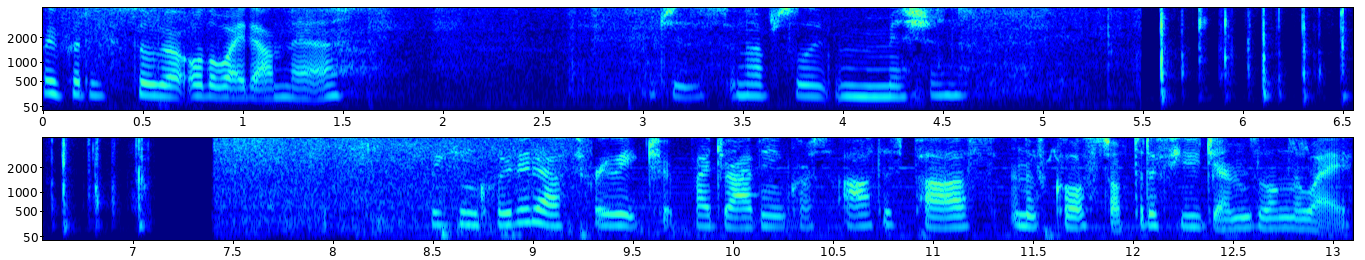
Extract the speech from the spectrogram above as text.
we've got to still go all the way down there, which is an absolute mission. We concluded our three week trip by driving across Arthur's Pass and, of course, stopped at a few gems along the way.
